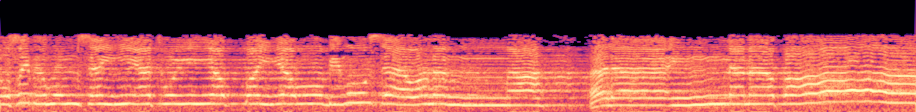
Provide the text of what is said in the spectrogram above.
تُصِبْهُمْ سَيِّئَةٌ يَطَّيَّرُوا بِمُوسَى وَمَن مَّعَهُ أَلَا إِنَّمَا طَائِرُهُمْ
